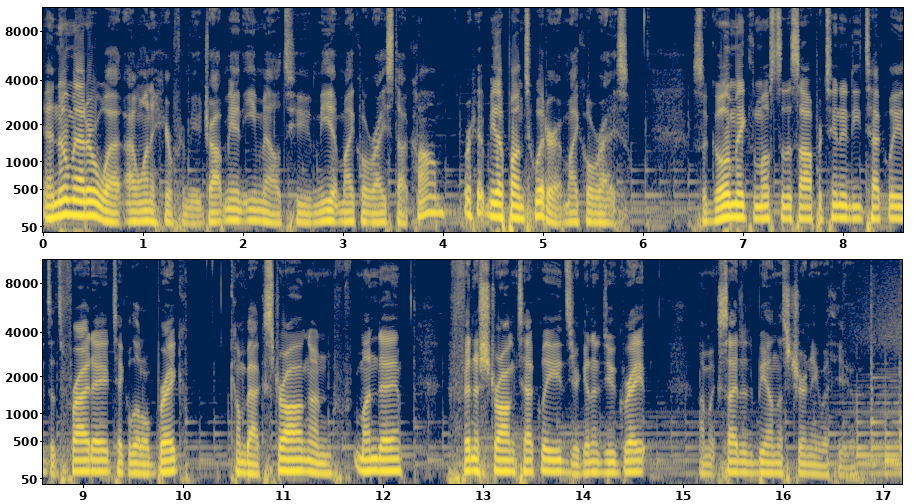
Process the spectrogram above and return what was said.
And no matter what, I want to hear from you. Drop me an email to me at michaelrice.com or hit me up on Twitter at michaelrice. So go and make the most of this opportunity, Tech Leads. It's Friday. Take a little break. Come back strong on Monday. Finish strong, Tech Leads. You're going to do great. I'm excited to be on this journey with you.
